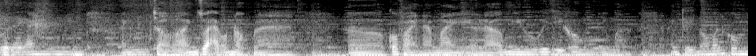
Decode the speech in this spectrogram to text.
vừa nãy anh anh trở vào anh dọa con ngọc là ờ, có phải là mày là âm mưu cái gì không? Nhưng mà anh thấy nó vẫn không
